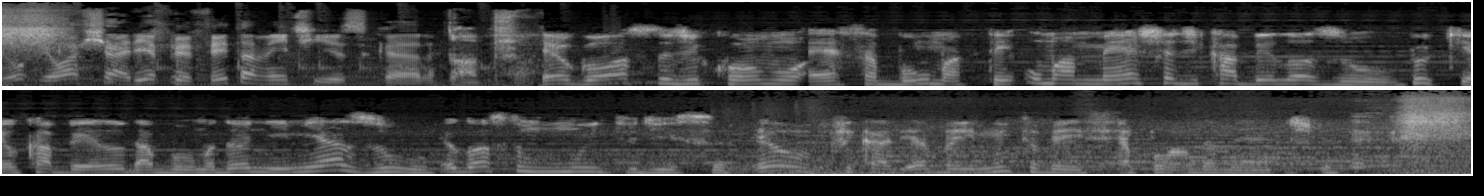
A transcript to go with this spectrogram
Eu, eu acharia perfeitamente isso, cara. Óbvio. Eu gosto de como essa Bulma tem uma mecha de cabelo azul. Porque o cabelo da Bulma do anime é azul. Eu gosto muito disso. Eu ficaria bem, muito bem sem a porra da mecha.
